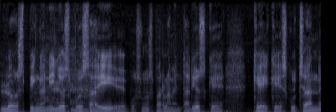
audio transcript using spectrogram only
los pinganillos, pues hay pues unos parlamentarios que, que, que escuchan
